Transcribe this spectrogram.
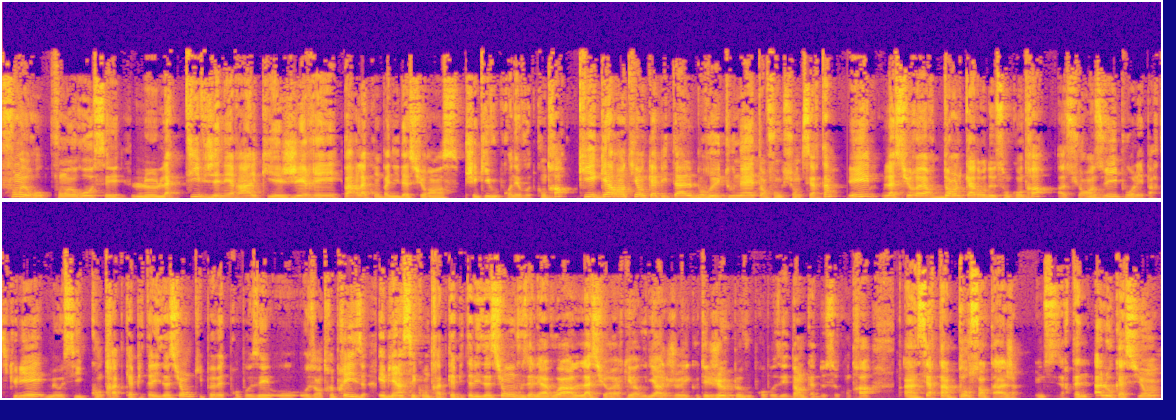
fonds euro. Fonds euro, c'est le l'actif général qui est géré par la compagnie d'assurance chez qui vous prenez votre contrat, qui est garanti en capital brut ou net en fonction de certains, et l'assureur dans le cadre de son contrat, assurance vie pour les particuliers, mais aussi contrats de capitalisation qui peuvent être proposés aux, aux entreprises, eh bien ces contrats de capitalisation, vous allez avoir l'assureur qui va vous dire, je, écoutez, je peux vous proposer dans le cadre de ce contrat un certain pourcentage une certaine allocation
